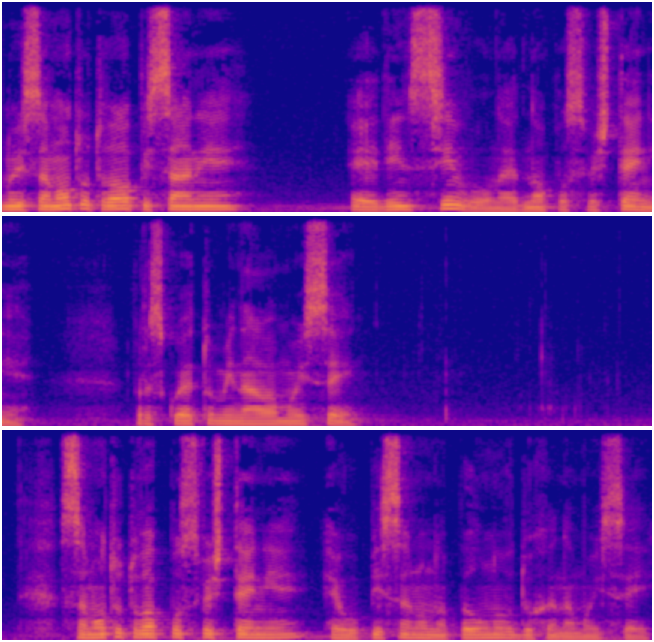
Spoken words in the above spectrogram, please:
Но и самото това описание е един символ на едно посвещение, през което минава Моисей. Самото това посвещение е описано напълно в духа на Моисей.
